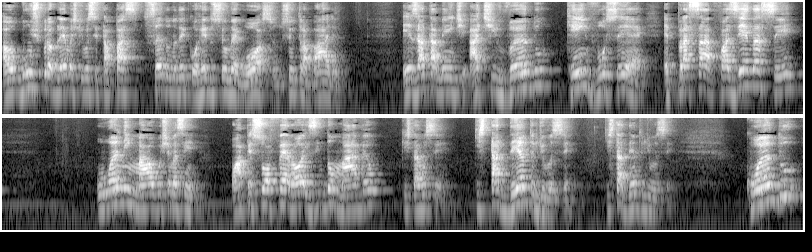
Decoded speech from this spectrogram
Alguns problemas que você está passando no decorrer do seu negócio, do seu trabalho, exatamente ativando quem você é. É para fazer nascer o animal, vou chamar assim, a pessoa feroz, indomável que está você, que está dentro de você, que está dentro de você. Quando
